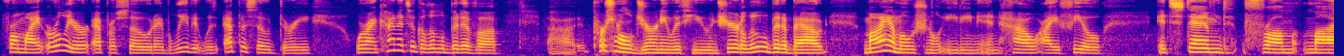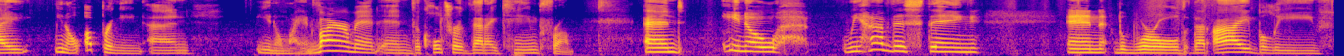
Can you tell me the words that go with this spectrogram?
from my earlier episode, I believe it was episode three, where I kind of took a little bit of a uh, personal journey with you and shared a little bit about my emotional eating and how I feel it stemmed from my, you know, upbringing and, you know, my environment and the culture that I came from. And, you know, we have this thing in the world that I believe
